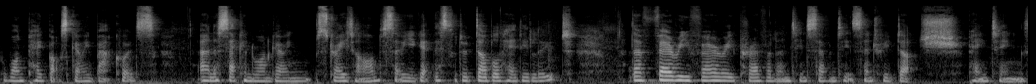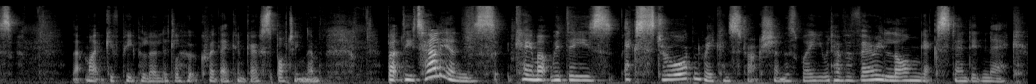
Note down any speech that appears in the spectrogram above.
one peg box going backwards and a second one going straight on. So you get this sort of double headed lute. They're very, very prevalent in 17th century Dutch paintings. That might give people a little hook where they can go spotting them. But the Italians came up with these extraordinary constructions where you would have a very long extended neck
